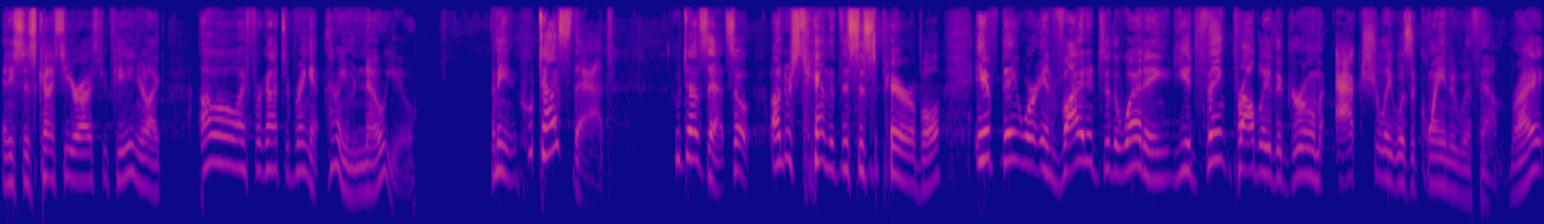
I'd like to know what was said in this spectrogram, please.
and he says, Can I see your RSVP? And you're like, Oh, I forgot to bring it. I don't even know you. I mean, who does that? Who does that? So understand that this is a parable. If they were invited to the wedding, you'd think probably the groom actually was acquainted with them, right?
